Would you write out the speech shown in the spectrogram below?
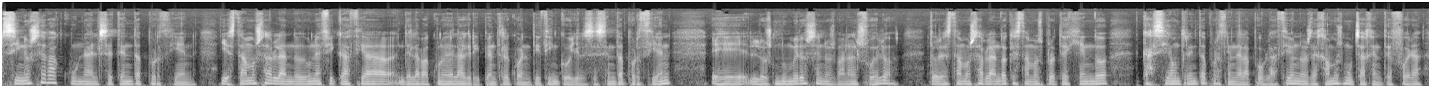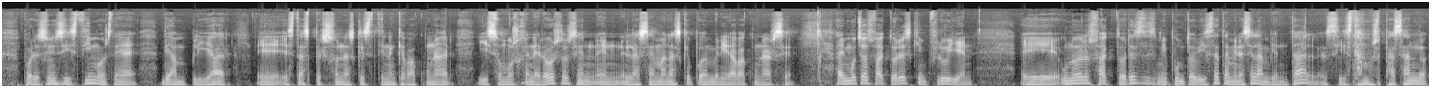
si no se vacuna el 70% y estamos hablando de una eficacia de la vacuna de la gripe entre el 45 y el 60%, eh, los números se nos van al suelo. Entonces estamos hablando que estamos protegiendo casi a un 30% de la población, nos dejamos mucha gente fuera. Por eso insistimos de, ampliar eh, estas personas que se tienen que vacunar y somos generosos en, las semanas que pueden venir a vacunarse. Hay muchos factores que influyen. Eh, uno de los factores, desde mi punto de vista, también es el ambiental. Si estamos pasando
